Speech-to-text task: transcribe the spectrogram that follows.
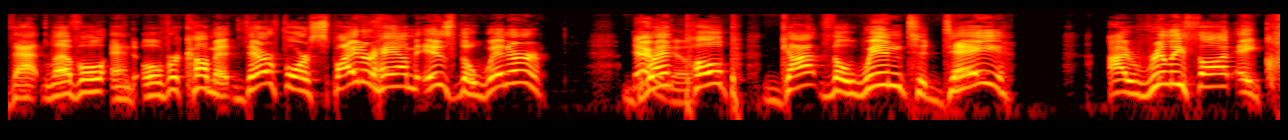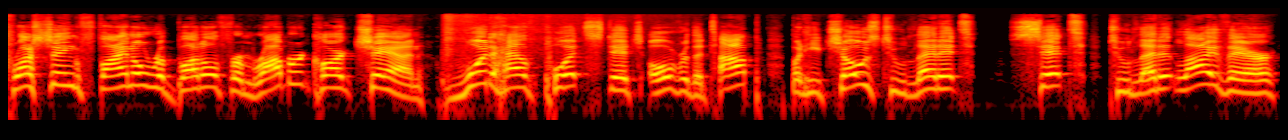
that level and overcome it. Therefore, Spider Ham is the winner. There Brent. Pope got the win today. I really thought a crushing final rebuttal from Robert Clark Chan would have put Stitch over the top, but he chose to let it sit, to let it lie there.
